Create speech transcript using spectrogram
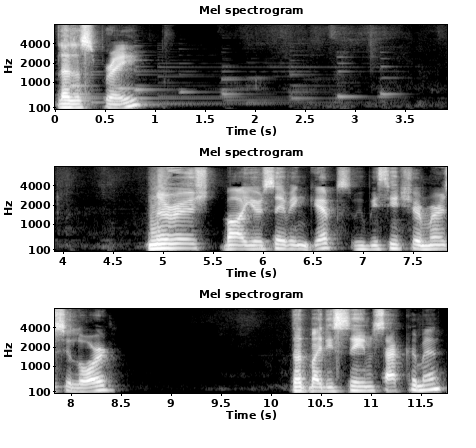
Let us pray. Nourished by your saving gifts, we beseech your mercy, Lord, that by the same sacrament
